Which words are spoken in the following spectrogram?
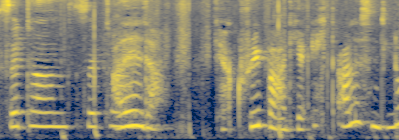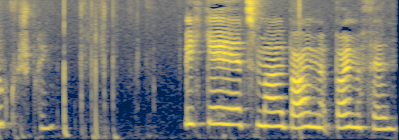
Füttern, füttern. Alter, der Creeper hat hier echt alles in die Luft gesprengt. Ich gehe jetzt mal Bäume, Bäume fällen.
